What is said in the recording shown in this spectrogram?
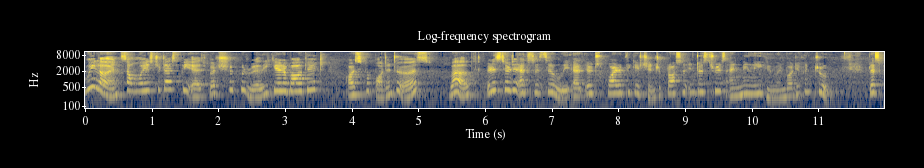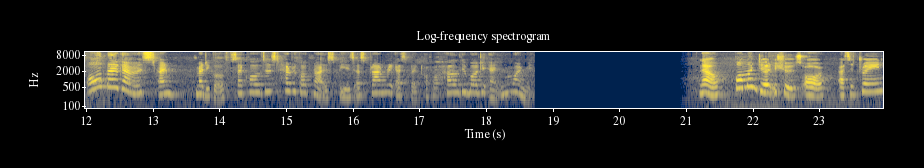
We learned some ways to test pH but should we really care about it? Or is it important to us? Well, it is studied extensively and its wide application to process industries and mainly human body control. Plus, all biochemists and medical psychologists have recognized pH as primary aspect of a healthy body and environment. Now, common dear issues are acid rain,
